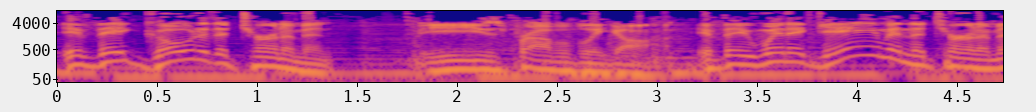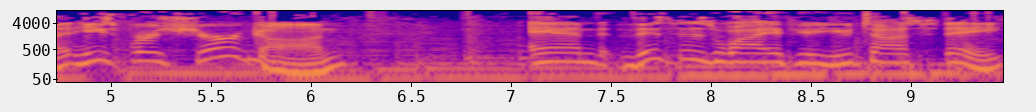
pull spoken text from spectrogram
If they go to the tournament he's probably gone. If they win a game in the tournament, he's for sure gone. And this is why, if you're Utah State,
